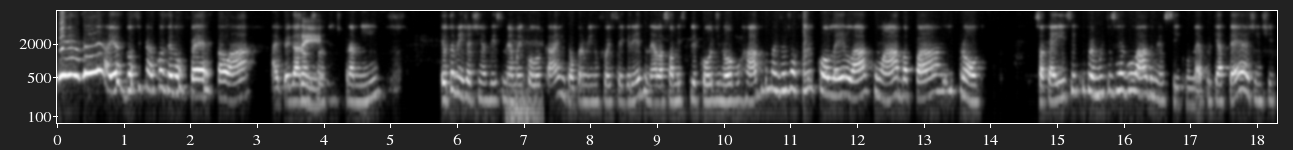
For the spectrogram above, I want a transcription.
Deus, é. Aí as duas ficaram fazendo festa lá, aí pegaram um Sim. sorvete para mim. Eu também já tinha visto minha mãe colocar, então para mim não foi segredo, né? Ela só me explicou de novo rápido, mas eu já fui e colei lá com aba, pá, e pronto. Só que aí sempre foi muito desregulado o meu ciclo, né? Porque até a gente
